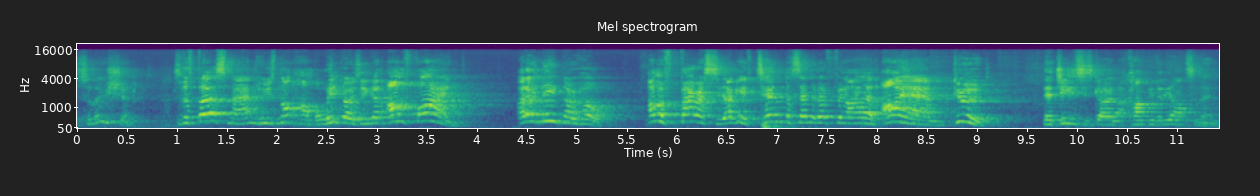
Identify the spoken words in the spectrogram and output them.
solution. So the first man who's not humble, he goes in going, I'm fine. I don't need no help. I'm a Pharisee. I give 10% of everything I earn. I am good. Then Jesus is going, I can't give you the answer then.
